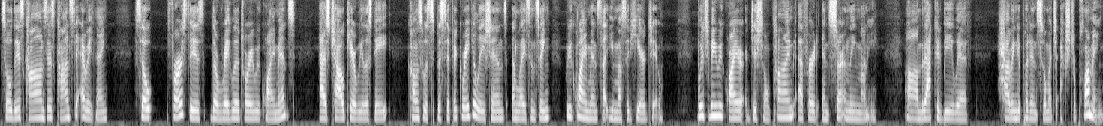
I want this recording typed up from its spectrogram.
So there's cons, there's cons to everything. So first is the regulatory requirements as childcare real estate comes with specific regulations and licensing requirements that you must adhere to, which may require additional time, effort, and certainly money. Um, that could be with having to put in so much extra plumbing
